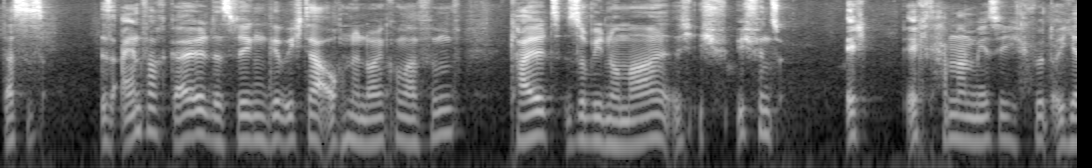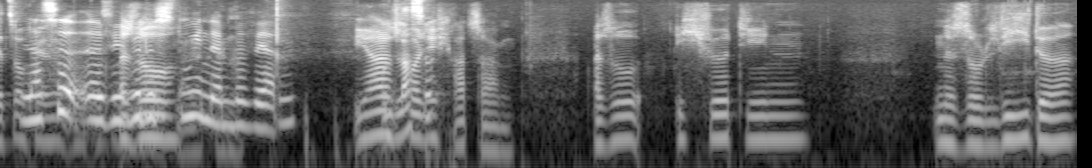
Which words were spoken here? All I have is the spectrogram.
Das ist, ist einfach geil, deswegen gebe ich da auch eine 9,5. Kalt sowie normal. Ich, ich, ich finde es echt, echt hammermäßig. Ich würde euch jetzt auch Lasse, gerne- äh, wie Also- würdest du ihn denn bewerten? Ja, das wollte ich gerade sagen. Also, ich würde ihn eine solide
